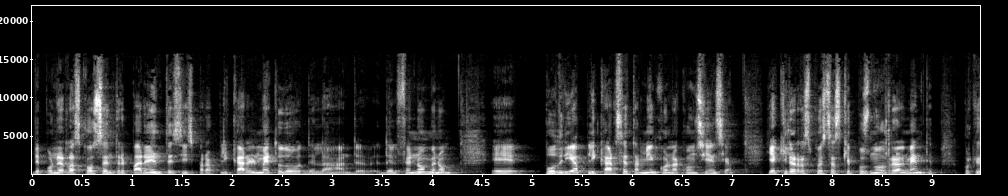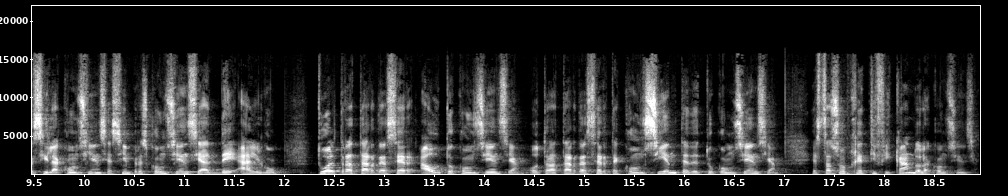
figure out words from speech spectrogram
de poner las cosas entre paréntesis para aplicar el método de la, del fenómeno, eh, podría aplicarse también con la conciencia. Y aquí la respuesta es que pues no realmente, porque si la conciencia siempre es conciencia de algo, tú al tratar de hacer autoconciencia o tratar de hacerte consciente de tu conciencia, estás objetificando la conciencia.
